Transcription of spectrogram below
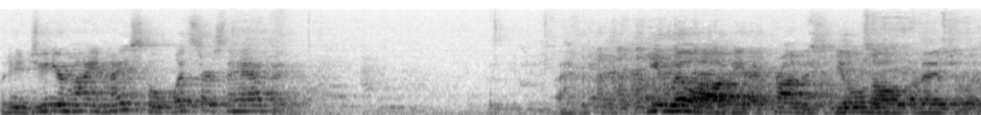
But in junior high and high school, what starts to happen? you will, Hobby, I promise. You'll know eventually.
